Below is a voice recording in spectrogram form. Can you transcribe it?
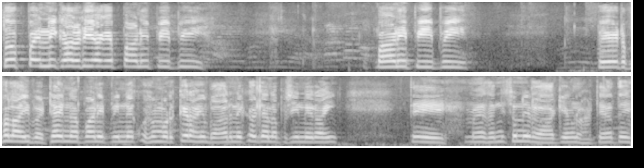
ਧੁੱਪ ਇੰਨੀ ਕਾਲੜੀ ਆ ਕਿ ਪਾਣੀ ਪੀ ਪੀ, ਪਾਣੀ ਪੀ ਪੀ, ਪੇਟ ਫਲਾਈ ਬੈਠਾ ਇੰਨਾ ਪਾਣੀ ਪੀਨੇ ਕੁਛ ਮੁੜ ਕੇ ਰਾਹੀਂ ਬਾਹਰ ਨਿਕਲ ਜਾਣਾ ਪਸੀਨੇ ਰਾਹੀਂ। ਤੇ ਮੈਂ ਸੰਨੀ ਸੁਣੀ ਰਲਾ ਕੇ ਹੁਣ ਹਟਿਆ ਤੇ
